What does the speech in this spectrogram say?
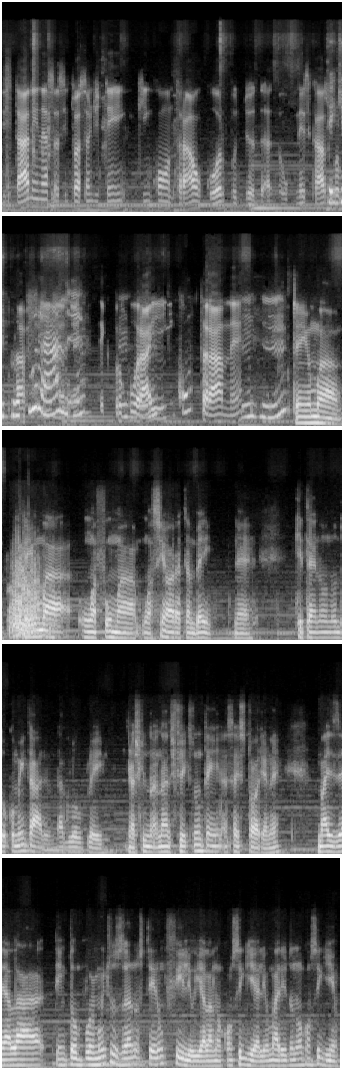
estarem nessa situação de ter que encontrar o corpo, de, de, nesse caso, tem que procurar, filha, né? né? Tem que procurar uhum. e encontrar, né? Uhum. Tem uma tem uma, uma uma uma senhora também, né, que tá no, no documentário da Globoplay. Acho que na Netflix não tem essa história, né? Mas ela tentou por muitos anos ter um filho e ela não conseguia, ali o marido não conseguiam.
